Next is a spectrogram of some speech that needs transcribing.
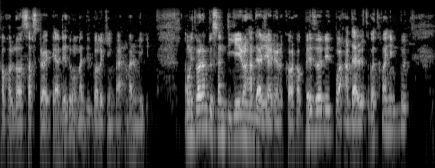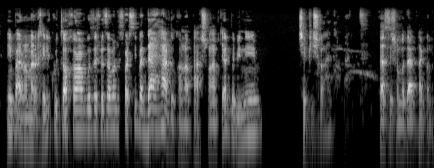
تا حالا subscribe کردید و اومدید بالا که این برنامه رو می‌بینید. امیدوارم دوستان دیگه ای رو هم در جریان کارها بذارید با هم در ارتباط خواهیم بود. این برنامه رو خیلی کوتاه خواهم گذاشت به زبان فارسی و در هر دو کانال پخش خواهم کرد. ببینیم چه پیش خواهد آمد؟ دست شما درد نکنه.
